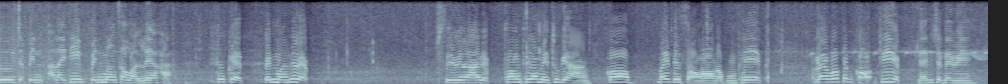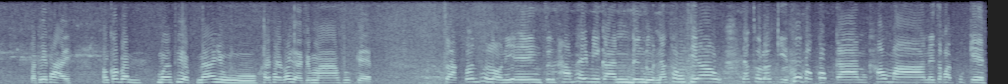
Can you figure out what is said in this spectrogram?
คือจะเป็นอะไรที่เป็นเมืองสวรรค์เลยอะค่ะ ภูเก็ตเป็นเมืองที่แบบศรีวิไลแบบท่องเที่ยวมีทุกอย่าง ก็ไม่เป็นสองรองกับกรุงเทพแล้วก็เป็นเกาะที่แบบใหญ่ที่สุดในประเทศไทย มันก็เป็นเมืองที่แบบน่าอยู่ใครๆก็อยากจะมาภูเก็ต จากต้นทุนเหล่านี้เองจึงทำให้มีการดึงดูดนักท่องเที่ยว นักธุรกิจผู้ประกอบการเข้ามาในจังหวัดภูเก็ต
